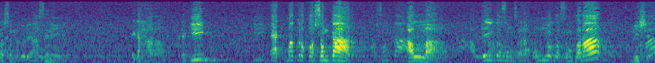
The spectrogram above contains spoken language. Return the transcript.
কসম করে। আসেনি এটা হারাম। এটা কি? একমাত্র কসম কার? আল্লাহ। এই কসম ছাড়া অন্য কসম করা নিষেধ।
